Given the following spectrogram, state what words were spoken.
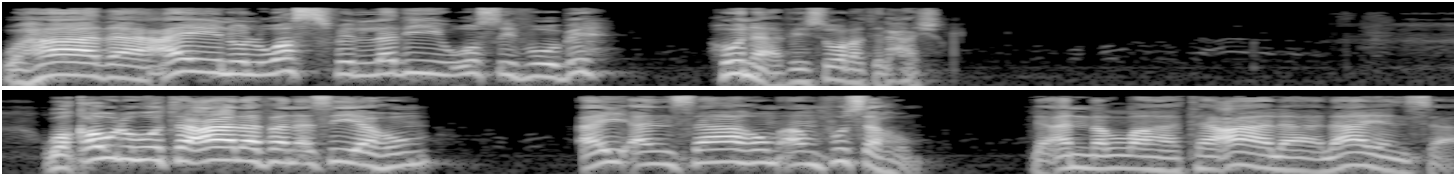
وهذا عين الوصف الذي وصفوا به هنا في سورة الحشر. وقوله تعالى فنسيهم أي أنساهم أنفسهم لأن الله تعالى لا ينسى.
